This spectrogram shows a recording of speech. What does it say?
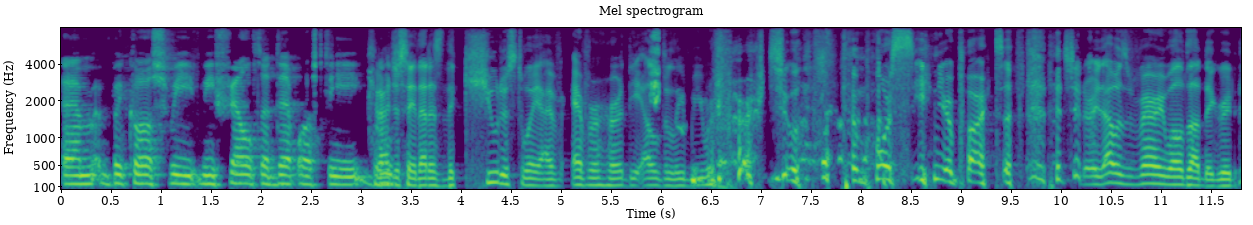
Um, because we, we felt that that was the. Can I just say that is the cutest way I've ever heard the elderly be referred to, the more senior part of the generation. That was very well done, Ingrid.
